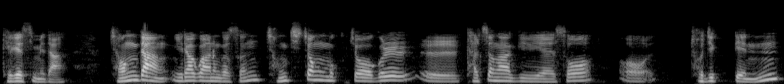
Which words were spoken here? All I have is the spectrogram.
되겠습니다. 정당이라고 하는 것은 정치적 목적을 달성하기 위해서 어, 조직된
